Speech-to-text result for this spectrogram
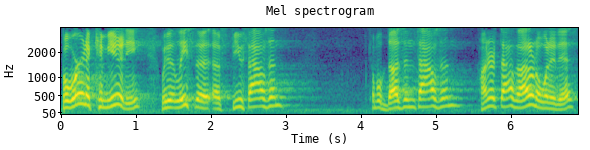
But we're in a community with at least a, a few thousand, a couple dozen thousand, 100,000, I don't know what it is.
